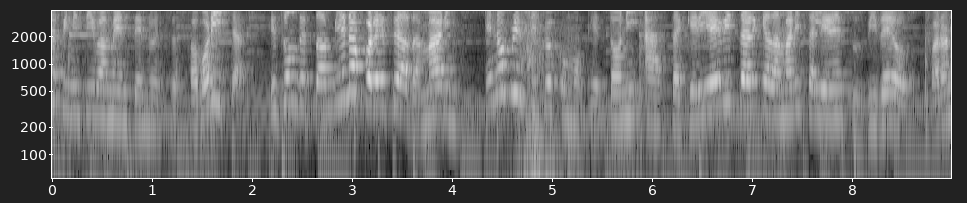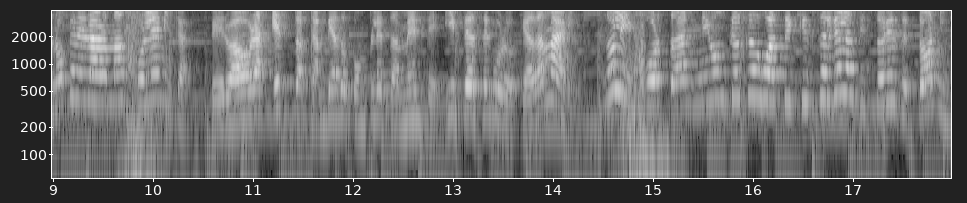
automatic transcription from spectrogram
definitivamente nuestras favoritas es donde también aparece Adamari. En un principio como que Tony hasta quería evitar que Adamari saliera en sus videos para no generar más polémica, pero ahora esto ha cambiado completamente y te aseguro que Adamari no le importa ni un cacahuate que salgan las historias de Tony.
